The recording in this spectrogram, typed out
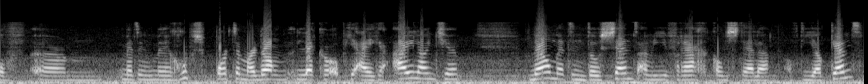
of um, met, een, met een groep sporten, maar dan lekker op je eigen eilandje. Wel met een docent aan wie je vragen kan stellen of die jou kent.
